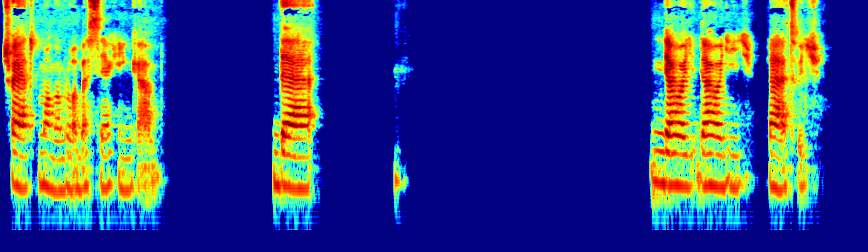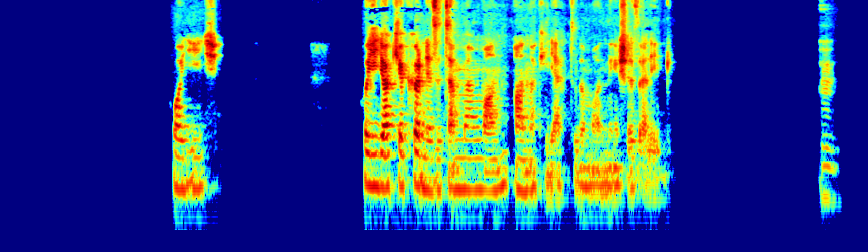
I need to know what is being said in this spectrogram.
saját magamról beszéljek inkább. De de hogy, de hogy így lehet, hogy hogy így hogy így aki a környezetemben van, annak így át tudom adni, és ez elég. Hmm.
